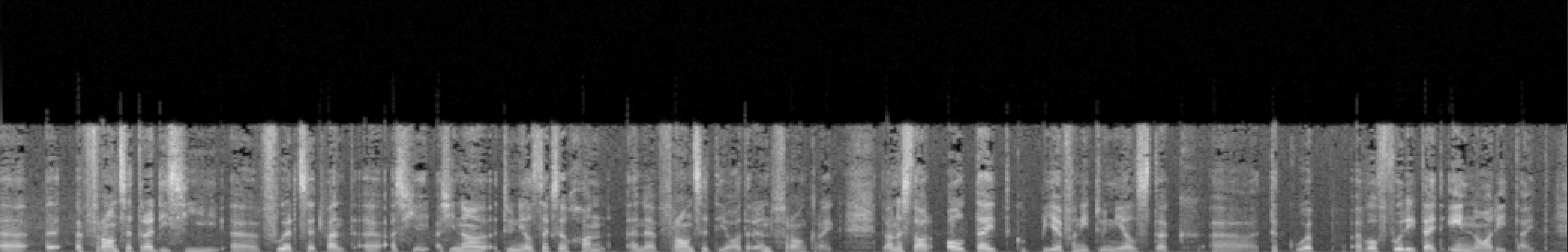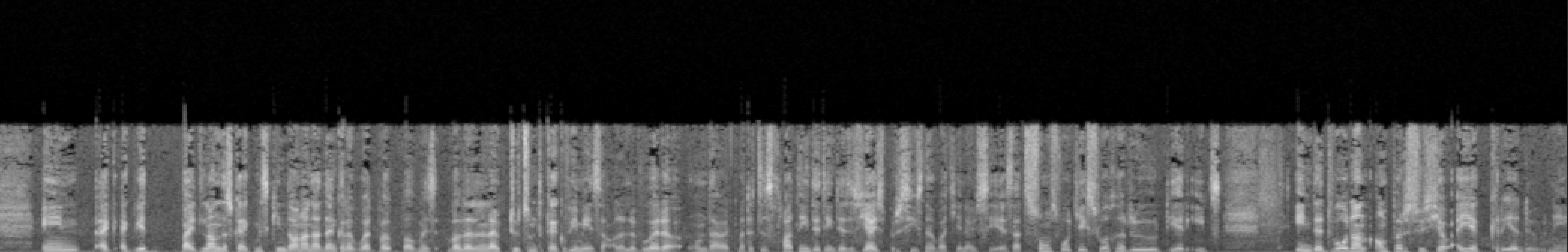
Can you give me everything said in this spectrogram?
'n uh, 'n Franse tradisie uh, voortsit want uh, as jy as jy na 'n toneelstuk sou gaan in 'n Franse teater in Frankryk, dan is daar altyd kopieë van die toneelstuk uh, te koop wel voor die tyd en na die tyd. En ek ek weet buitelanders kyk miskien daarna dan dink hulle wat wil, wil, wil hulle nou toets om te kyk of die mense al hulle woorde onthou het, maar dit is glad nie dit nie. Dit is juist presies nou wat jy nou sê, is dat soms word jy so geroer deur iets en dit word dan amper soos jou eie credo, nê?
